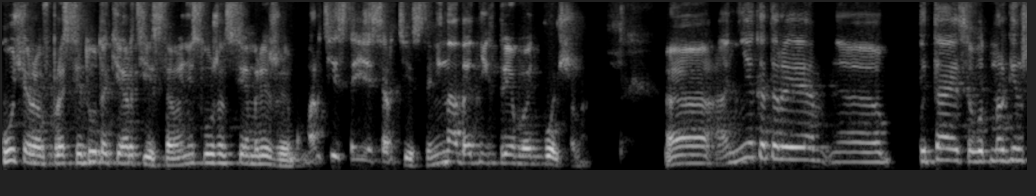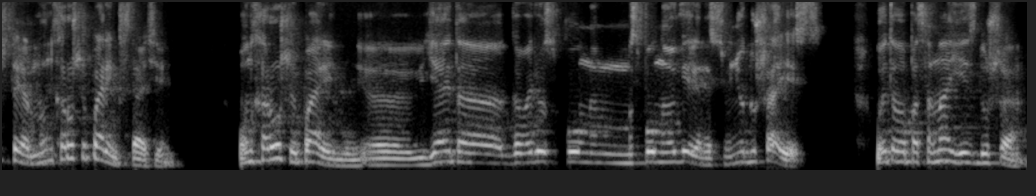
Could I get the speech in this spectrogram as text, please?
кучеров, проституток и артистов. Они служат всем режимам. Артисты есть артисты, не надо от них требовать большего. А, а некоторые э, пытаются, вот Моргенштерн, он хороший парень, кстати. Он хороший парень. Э, я это говорю с, полным, с полной уверенностью. У него душа есть. У этого пацана есть душа.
